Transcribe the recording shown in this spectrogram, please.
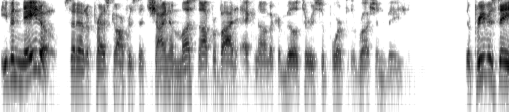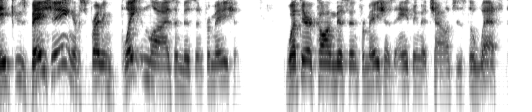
Even NATO said at a press conference that China must not provide economic or military support for the Russian invasion. The previous day, he accused Beijing of spreading blatant lies and misinformation. What they're calling misinformation is anything that challenges the West.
